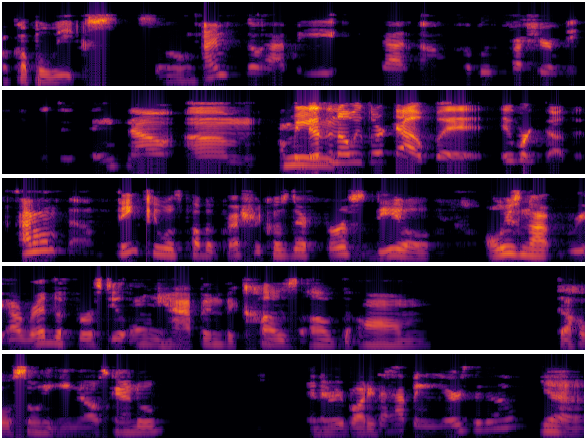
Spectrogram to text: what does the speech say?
a couple weeks. So I'm so happy that um, public pressure makes people do things now. Um, I mean, it doesn't always work out, but it worked out this time, I don't- So think it was public pressure because their first deal. Only reason I, re- I read the first deal only happened because of the um the whole Sony email scandal, and everybody. that happened years ago. Yeah,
